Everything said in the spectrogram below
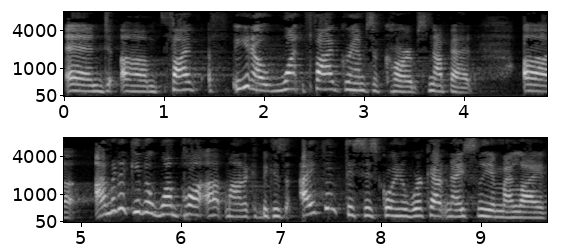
And um, five, you know, one five grams of carbs, not bad. Uh, I'm going to give it one paw up, Monica, because I think this is going to work out nicely in my life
